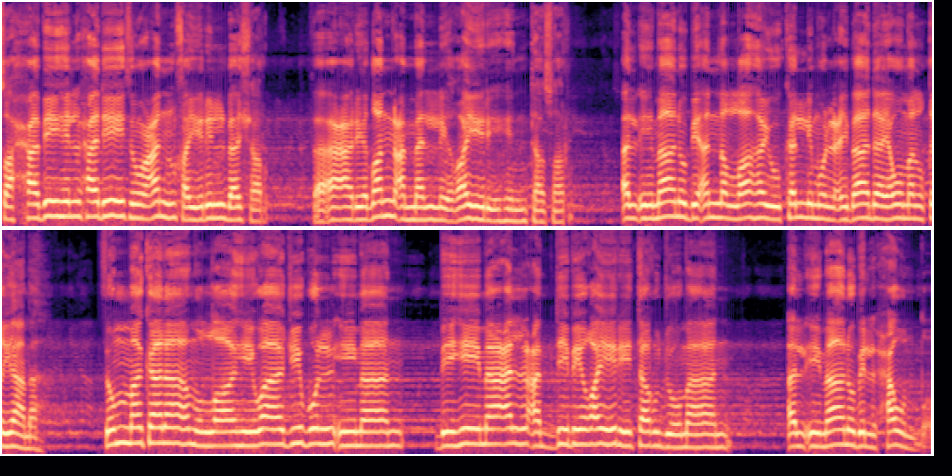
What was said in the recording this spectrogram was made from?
صح به الحديث عن خير البشر فأعرضا عمن لغيره انتصر. الإيمان بأن الله يكلم العباد يوم القيامة ثم كلام الله واجب الإيمان به مع العبد بغير ترجمان. الإيمان بالحوض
